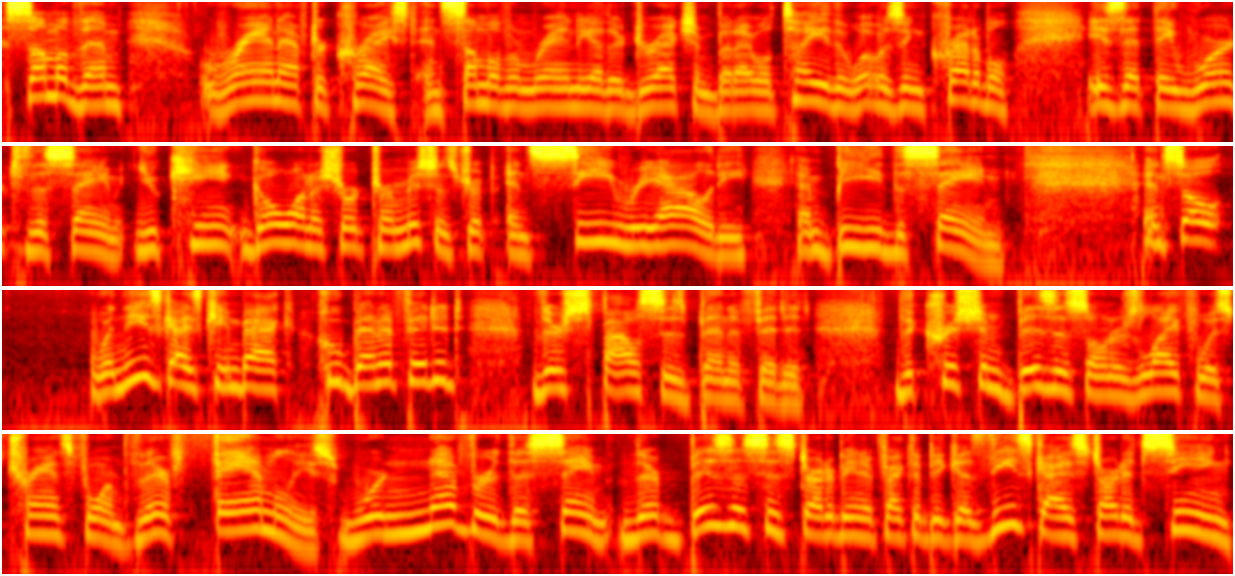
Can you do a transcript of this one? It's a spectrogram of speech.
Some of them ran after Christ and some of them ran the other direction. But I will tell you that what was incredible is that they weren't the same. You can't go on a short term missions trip and see reality and be the same. And so when these guys came back, who benefited? Their spouses benefited. The Christian business owner's life was transformed. Their families were never the same. Their businesses started being affected because these guys started seeing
